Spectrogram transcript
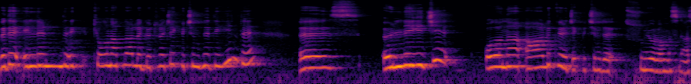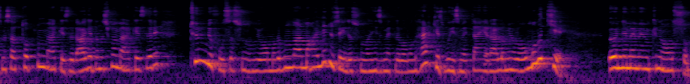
ve de ellerindeki olanaklarla götürecek biçimde değil de e, önleyici olana ağırlık verecek biçimde sunuyor olması lazım. Mesela toplum merkezleri, aile danışma merkezleri tüm nüfusa sunuluyor olmalı. Bunlar mahalle düzeyinde sunulan hizmetler olmalı. Herkes bu hizmetten yararlanıyor olmalı ki önleme mümkün olsun.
